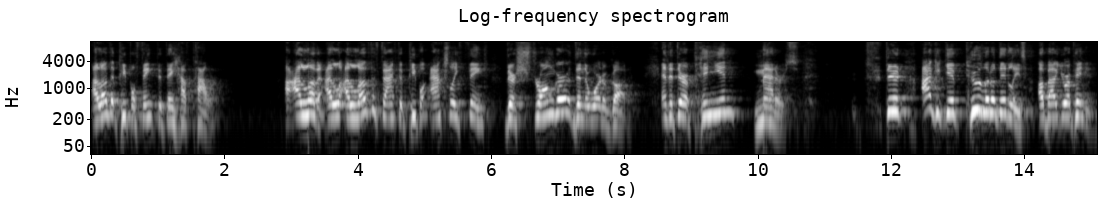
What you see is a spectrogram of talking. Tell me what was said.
I love that people think that they have power. I, love it. I, lo- I love the fact that people actually think they're stronger than the Word of God and that their opinion matters. Dude, I could give two little diddlies about your opinion.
